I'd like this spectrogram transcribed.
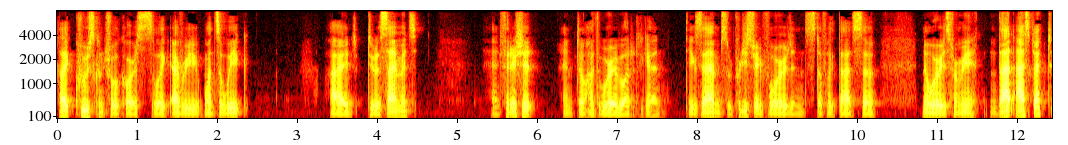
kind of like cruise control course. So like every once a week, I'd do an assignment and finish it, and don't have to worry about it again. The exams were pretty straightforward and stuff like that, so no worries for me in that aspect.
